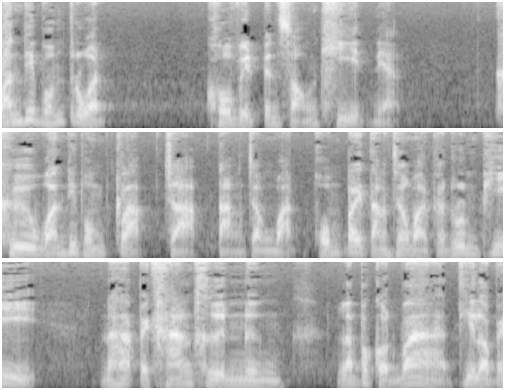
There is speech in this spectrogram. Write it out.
วันที่ผมตรวจโควิดเป็นสองขีดเนี่ย คือวันที่ผมกลับจากต่างจังหวัด ผมไปต่างจังหวัดกับรุ่นพี่นะฮะไปค้างคืนหนึ่งแล้วปรากฏว่าที่เราไป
